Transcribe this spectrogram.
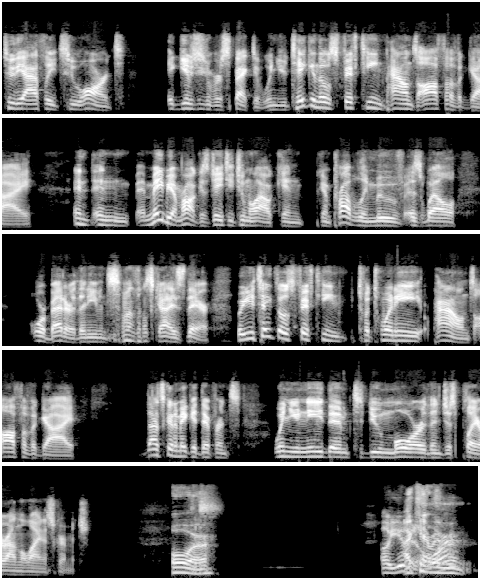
to the athletes who aren't, it gives you some perspective. When you're taking those 15 pounds off of a guy, and and, and maybe I'm wrong because JT Tuimoloau can can probably move as well or better than even some of those guys there. But you take those 15 to 20 pounds off of a guy, that's going to make a difference when you need them to do more than just play around the line of scrimmage. Or, oh, you I can't or? remember.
